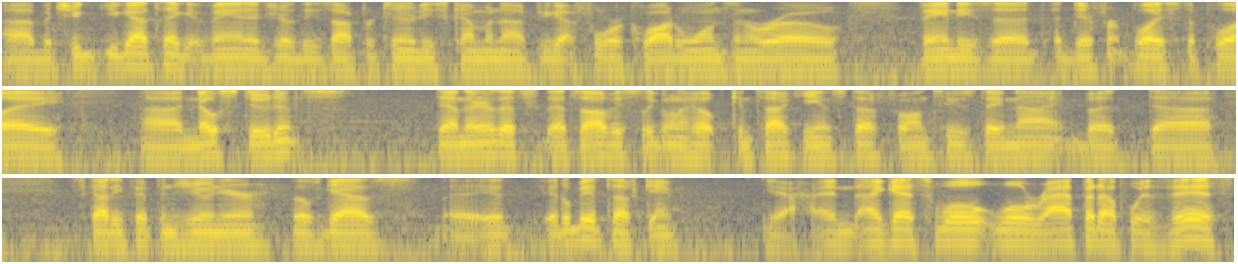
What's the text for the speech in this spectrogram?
Uh, but you, you got to take advantage of these opportunities coming up. You got four quad ones in a row. Vandy's a, a different place to play. Uh, no students down there. That's that's obviously going to help Kentucky and stuff on Tuesday night. But uh, Scottie Pippen Jr., those guys, it, it'll be a tough game. Yeah, and I guess we'll we'll wrap it up with this.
